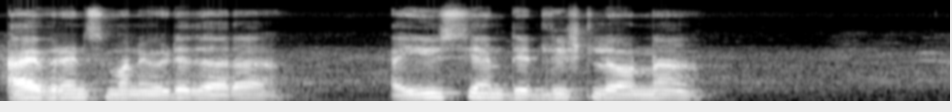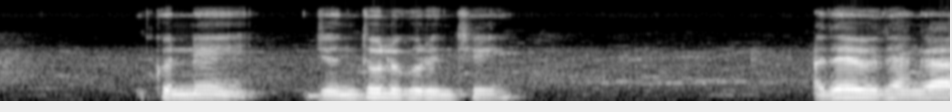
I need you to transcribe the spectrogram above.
హాయ్ ఫ్రెండ్స్ మన వీడియో ద్వారా ఐయుసిఎన్ డెడ్ లిస్ట్లో ఉన్న కొన్ని జంతువుల గురించి అదేవిధంగా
